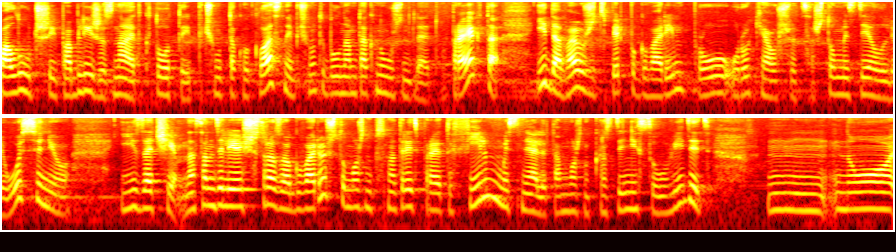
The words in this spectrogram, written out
получше и поближе знает, кто ты, почему ты такой классный, и почему ты был нам так нужен для этого проекта. И давай уже теперь поговорим про уроки Аушвица, что мы сделали осенью и зачем. На самом деле я еще сразу оговорю, что можно посмотреть про это фильм, мы сняли, там можно как раз Дениса увидеть, но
